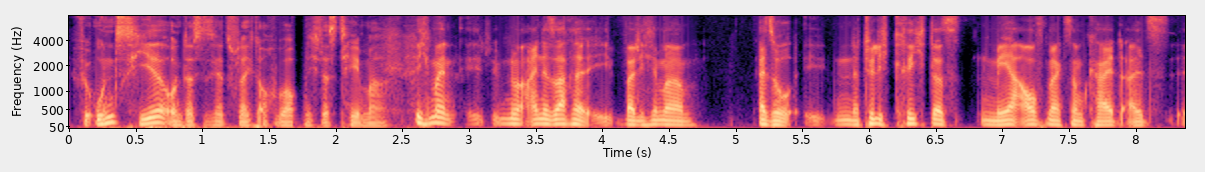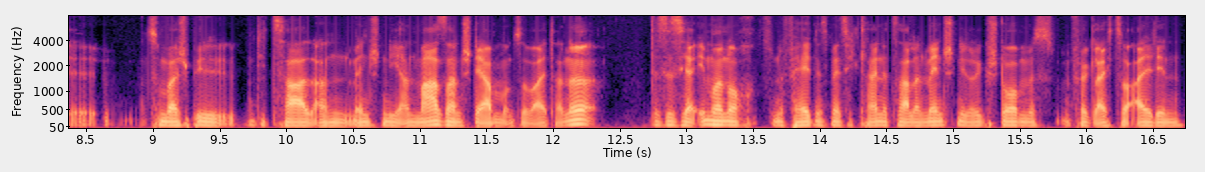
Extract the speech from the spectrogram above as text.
Für uns hier, und das ist jetzt vielleicht auch überhaupt nicht das Thema. Ich meine, nur eine Sache, weil ich immer, also natürlich kriegt das mehr Aufmerksamkeit als äh, zum Beispiel die Zahl an Menschen, die an Masern sterben und so weiter. Ne? das ist ja immer noch eine verhältnismäßig kleine Zahl an Menschen, die da gestorben ist, im Vergleich zu all den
